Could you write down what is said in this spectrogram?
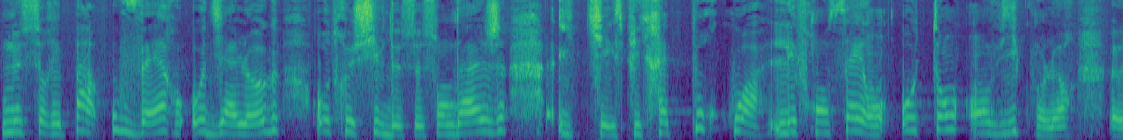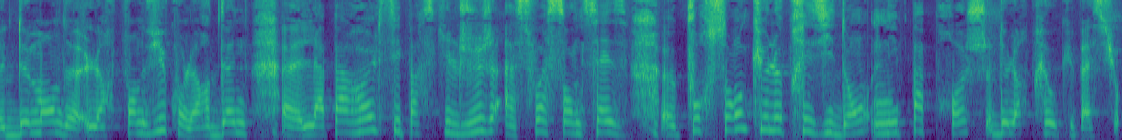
ne serait pas ouvert au dialogue. Autre chiffre de ce sondage qui expliquerait pourquoi les Français ont autant envie qu'on leur demande leur point de vue, qu'on leur donne la parole parce qu'ils jugent à 76% que le président n'est pas proche de leurs préoccupations.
